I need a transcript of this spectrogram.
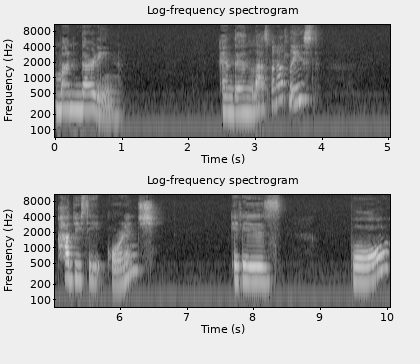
Mandarin. And then last but not least, how do you say orange? It is portocal.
